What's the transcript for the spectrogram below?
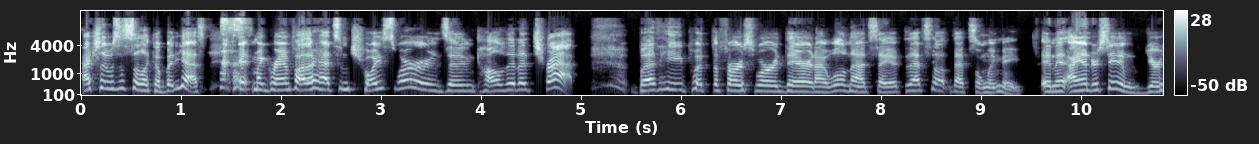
actually it was a Celica but yes it- my grandfather had some choice words and called it a trap but he put the first word there and i will not say it that's not that's only me and i understand you're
